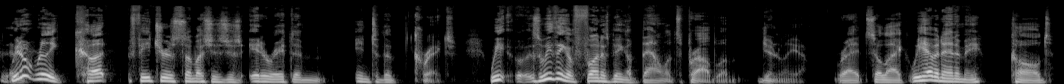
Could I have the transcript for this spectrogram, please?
We don't really cut features so much as just iterate them into the Correct. we so we think of fun as being a balance problem, Generally, yeah. Right? So like we have an enemy called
